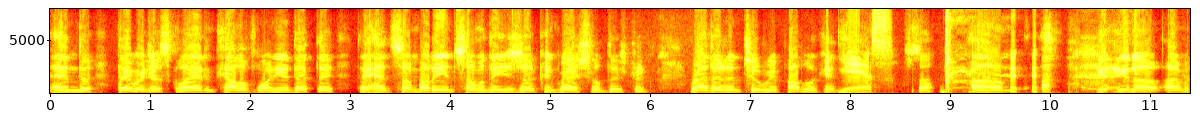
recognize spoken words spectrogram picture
and uh, they were just glad in California that they, they had somebody in some of these uh, congressional districts rather than two Republicans. Yes. So, um, you, you, know, um,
